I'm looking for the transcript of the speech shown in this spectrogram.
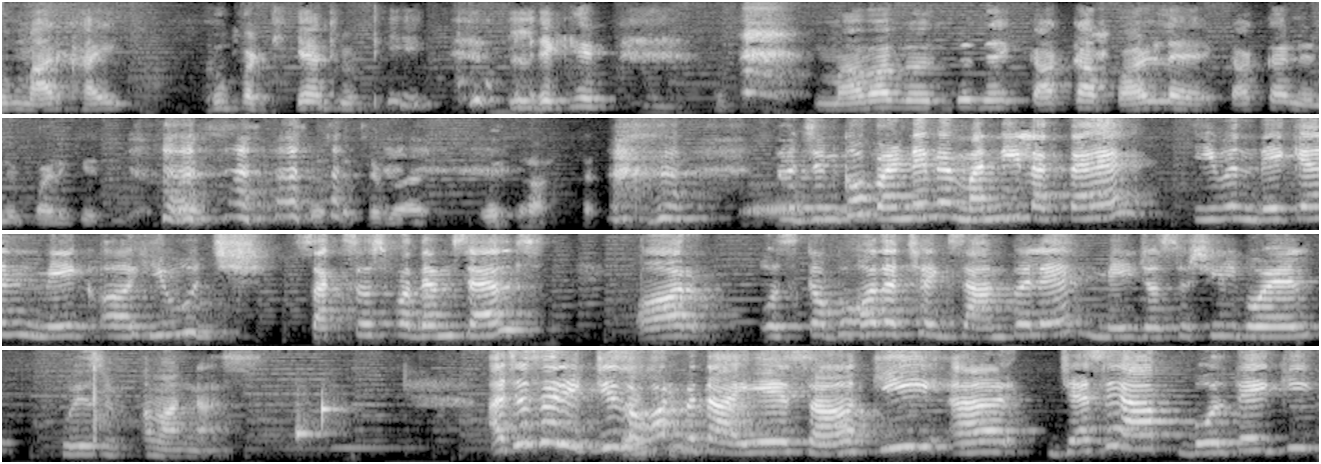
खूब मार खाई खूब पट्टियाँ टूटी लेकिन माँ बाप बोलते थे काका पढ़ ले काका ने पढ़ के दिया। तो सबसे बात तो जिनको पढ़ने में मन नहीं लगता है even they can make a huge success for themselves और उसका बहुत अच्छा एग्ज़ाम्पल है major Sushil Goyal who is among us अच्छा सर एक चीज़ और बताइए सर कि जैसे आप बोलते हैं कि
